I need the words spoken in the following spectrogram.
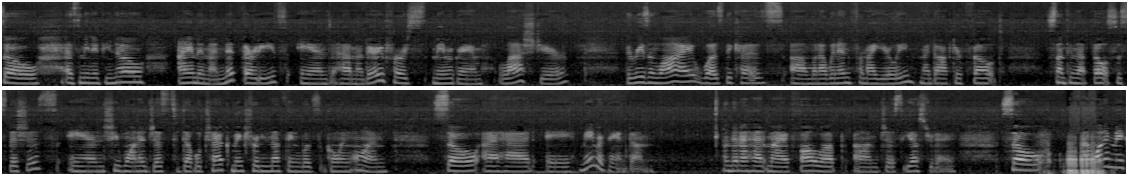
So, as many of you know, I am in my mid 30s and had my very first mammogram last year. The reason why was because um, when I went in for my yearly, my doctor felt something that felt suspicious and she wanted just to double check, make sure nothing was going on. So I had a mammogram done. And then I had my follow up um, just yesterday. So want to make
